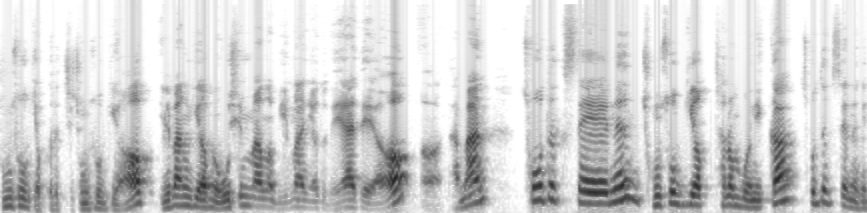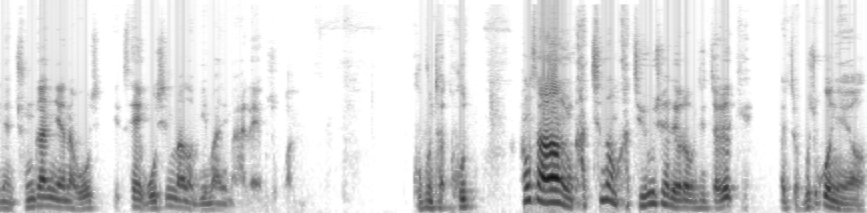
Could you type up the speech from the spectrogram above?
중소기업, 그렇지. 중소기업. 일반 기업은 50만원 미만이어도 내야 돼요. 어, 다만 소득세는 중소기업처럼 보니까 소득세는 그냥 중간연합 50, 세액 50만 원 미만이면 안 해요. 무조건. 구분, 자, 구, 항상 같이 넣으면 같이 외우셔야 돼요. 여러분. 진짜 이렇게. 알죠? 무조건이에요.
